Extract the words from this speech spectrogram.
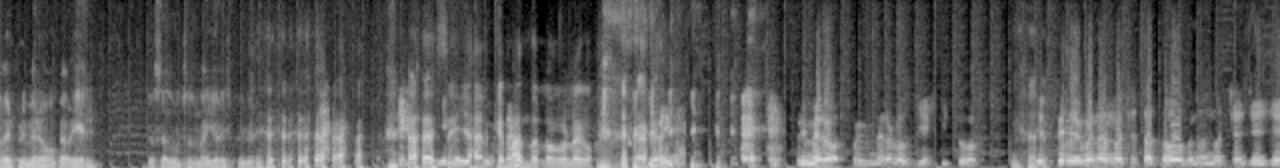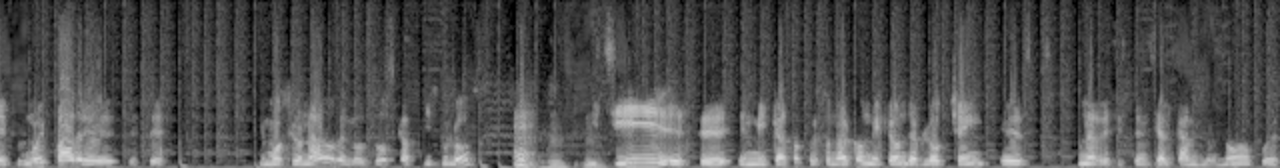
ver, primero, Gabriel, los adultos mayores primero. sí, ya quemando luego, luego. primero, primero los viejitos. Este, buenas noches a todos, buenas noches, JJ. Pues muy padre, este, emocionado de los dos capítulos. Y sí, este, en mi caso personal con mi de blockchain es una resistencia al cambio, ¿no? Pues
